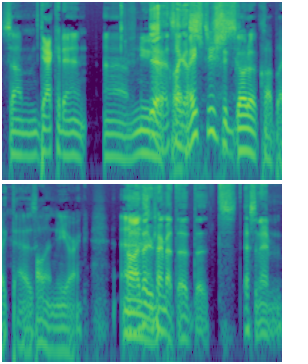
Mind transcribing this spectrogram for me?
some decadent um, New Yeah, York it's club. like a I used to, go to a club like that. It's all in New York. Oh, I thought you were Um, talking about the the S and M,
